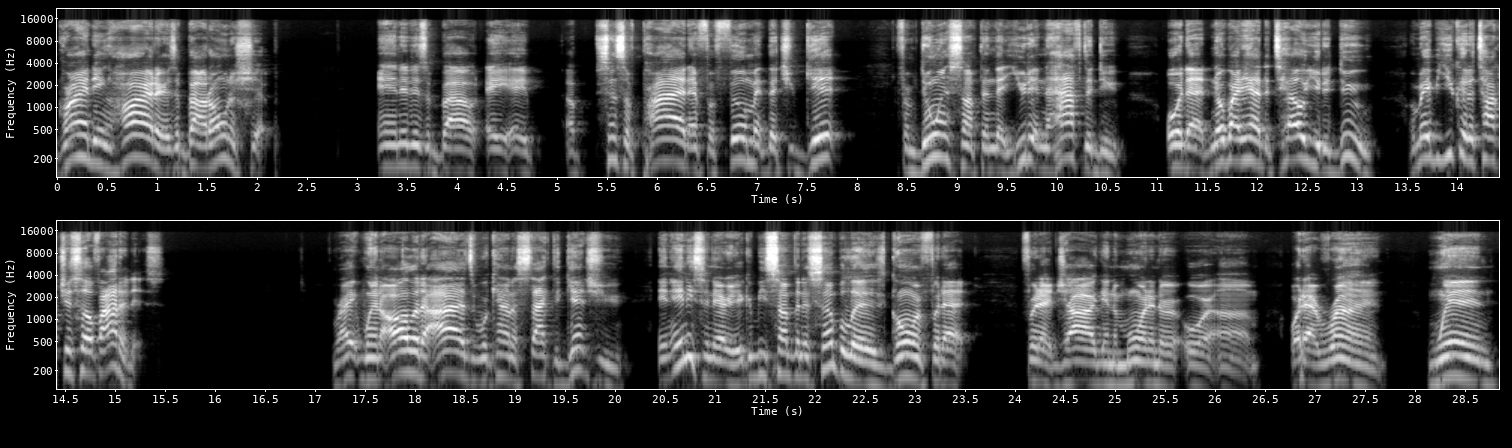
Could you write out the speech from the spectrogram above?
Grinding harder is about ownership and it is about a, a a sense of pride and fulfillment that you get from doing something that you didn't have to do or that nobody had to tell you to do or maybe you could have talked yourself out of this right? When all of the odds were kind of stacked against you in any scenario it could be something as simple as going for that for that jog in the morning or or um or that run when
